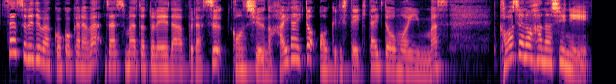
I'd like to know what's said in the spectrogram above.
さあ、それではここからはザ・スマートトレーダープラス今週のハイライトをお送りしていきたいと思います。為替の話に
